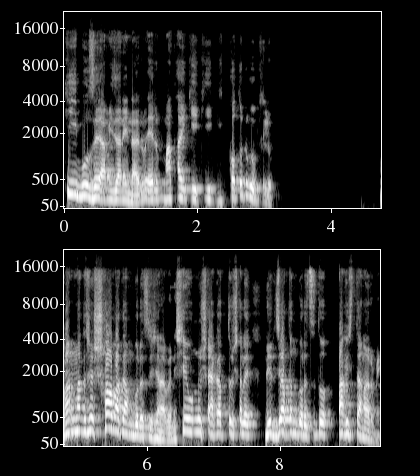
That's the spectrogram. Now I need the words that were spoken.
কি বুঝে আমি জানি না। এর- মাথায় কি কি কতটুকু খিলুক বাংলাদেশের সব আকাম করেছে সেনাবাহিনী। সে উনিশশো একাত্তর সালে নির্যাতন করেছে তো পাকিস্তান আর্মি।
